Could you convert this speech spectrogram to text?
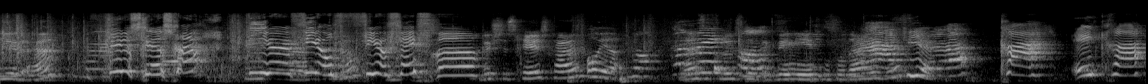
Hier, hè? Vier. Vier, vier of vier, vijf. Eh Busje scheerschuim. oh ja. Lenzenvloeistof, ik weet niet eens hoeveel daarin zit. Vier. Ik ga, ik ga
